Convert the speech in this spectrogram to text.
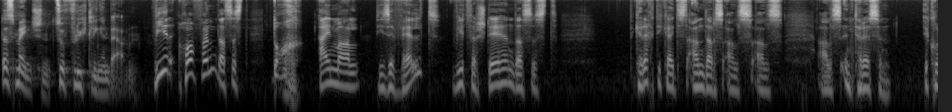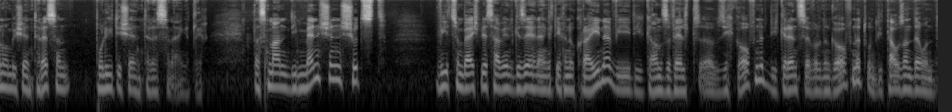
dass Menschen zu Flüchtlingen werden. Wir hoffen, dass es doch einmal diese Welt wird verstehen, dass es Gerechtigkeit ist anders als, als, als Interessen, ökonomische Interessen, politische Interessen eigentlich. Dass man die Menschen schützt, wie zum Beispiel, das haben wir gesehen eigentlich in der Ukraine, wie die ganze Welt äh, sich geöffnet, die Grenzen wurden geöffnet und die Tausende und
